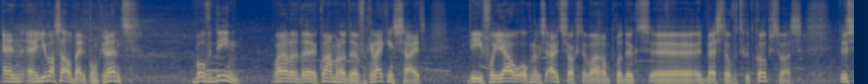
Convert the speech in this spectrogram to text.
En uh, je was al bij de concurrent. Bovendien waren er, kwamen er de vergelijkingssite die voor jou ook nog eens uitzochten waar een product uh, het beste of het goedkoopst was. Dus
